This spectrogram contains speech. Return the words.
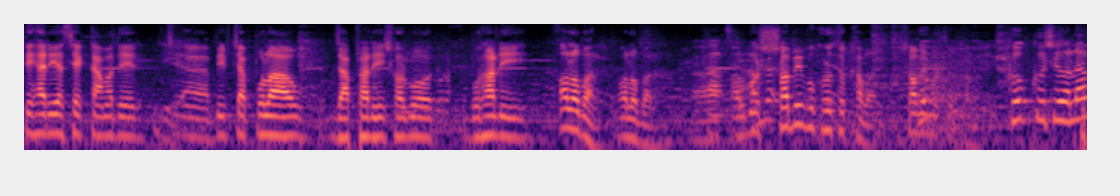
তেহারি আছে একটা আমাদের বিপ চাপ পোলাও জাফরানি sharbat borhani all over all over almost সবই মুখরোচক খাবার সবই মুখরোচক খাবার। খুব খুশি হলাম।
